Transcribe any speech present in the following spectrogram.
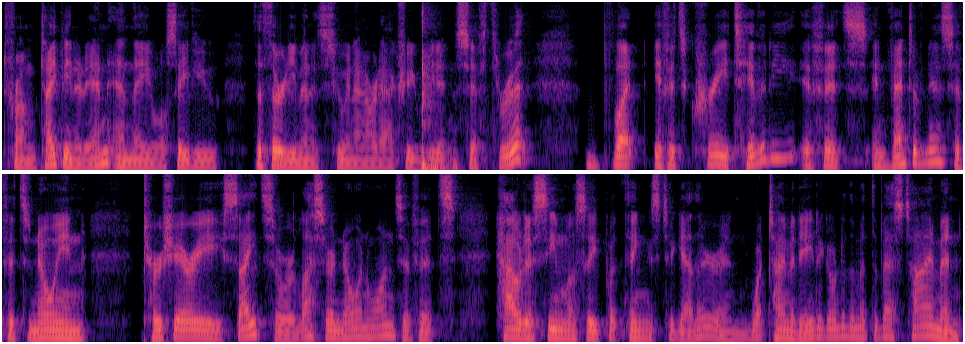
from typing it in and they will save you the 30 minutes to an hour to actually read it and sift through it. But if it's creativity, if it's inventiveness, if it's knowing tertiary sites or lesser known ones, if it's how to seamlessly put things together and what time of day to go to them at the best time. And,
